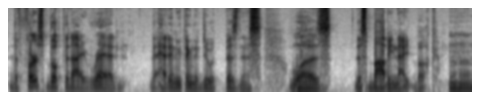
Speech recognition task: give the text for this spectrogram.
the first book that I read that had anything to do with business was this Bobby Knight book, mm-hmm.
